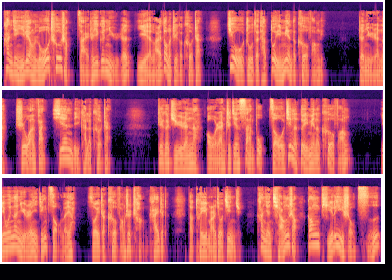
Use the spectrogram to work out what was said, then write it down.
看见一辆骡车上载着一个女人，也来到了这个客栈，就住在他对面的客房里。这女人呢，吃完饭先离开了客栈。这个举人呢，偶然之间散步，走进了对面的客房，因为那女人已经走了呀。所以这客房是敞开着的，他推门就进去，看见墙上刚题了一首词：“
